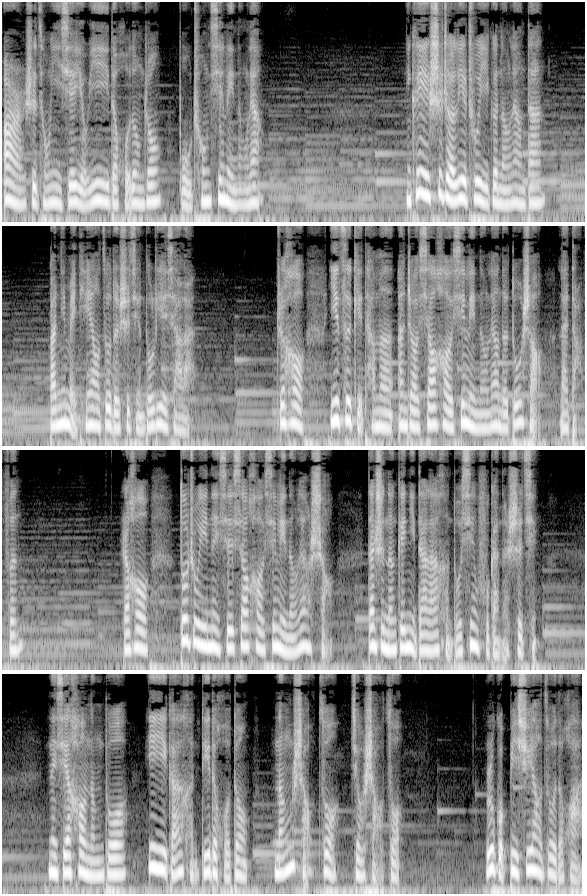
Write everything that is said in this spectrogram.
二是从一些有意义的活动中补充心理能量。你可以试着列出一个能量单，把你每天要做的事情都列下来，之后依次给他们按照消耗心理能量的多少。来打分，然后多注意那些消耗心理能量少，但是能给你带来很多幸福感的事情。那些耗能多、意义感很低的活动，能少做就少做。如果必须要做的话，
